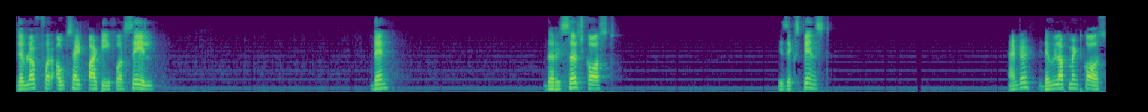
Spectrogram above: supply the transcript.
developed for outside party for sale, then the research cost is expensed and the development cost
